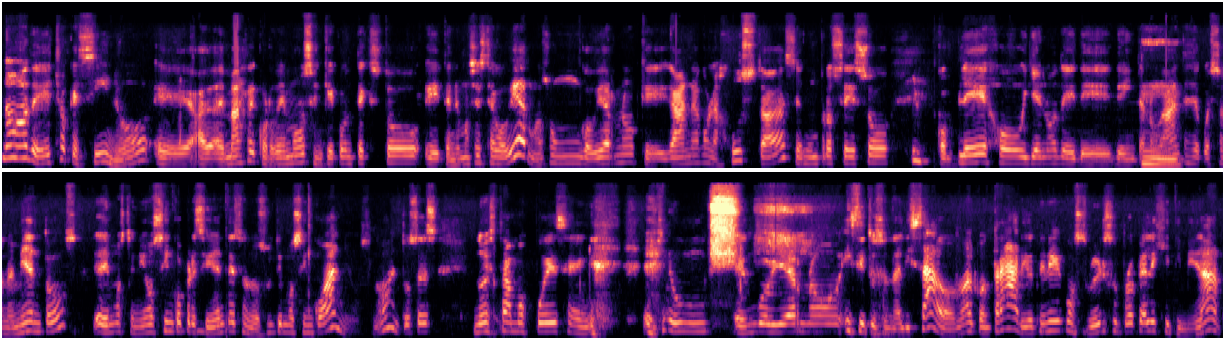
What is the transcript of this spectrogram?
No, de hecho que sí, ¿no? Eh, además recordemos en qué contexto eh, tenemos este gobierno. Es un gobierno que gana con las justas en un proceso complejo, lleno de, interrogantes, de cuestionamientos. Hemos tenido cinco presidentes en los últimos cinco años, ¿no? Entonces no estamos pues en, un, en un gobierno institucionalizado, ¿no? Al contrario, tiene que construir su propia legitimidad.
